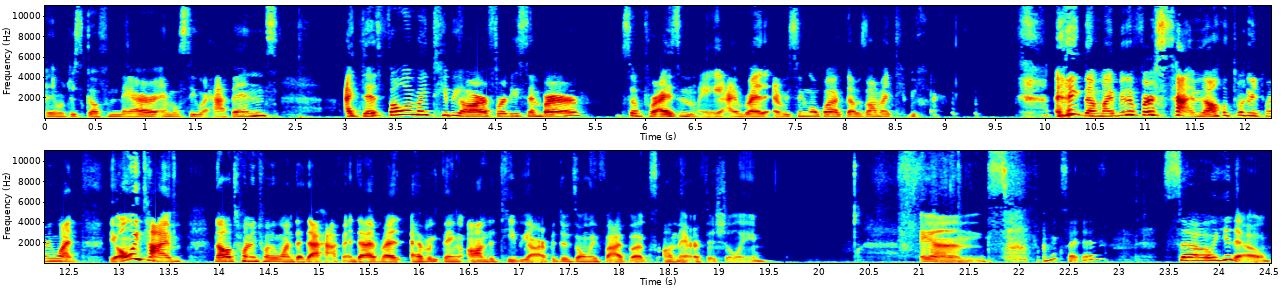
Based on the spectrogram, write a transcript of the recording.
And then we'll just go from there and we'll see what happens. I did follow my TBR for December. Surprisingly, I read every single book that was on my TBR. I think that might be the first time in all of 2021. The only time in all of 2021 that that happened, that I've read everything on the TBR, but there's only five books on there officially. And I'm excited. So, you know,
